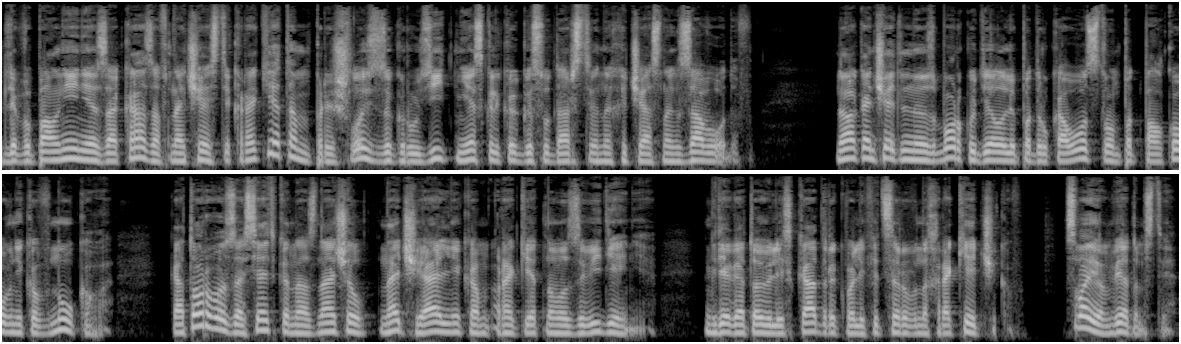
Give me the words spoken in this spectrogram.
Для выполнения заказов на части к ракетам пришлось загрузить несколько государственных и частных заводов – но окончательную сборку делали под руководством подполковника Внукова, которого Засядько назначил начальником ракетного заведения, где готовились кадры квалифицированных ракетчиков, в своем ведомстве.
